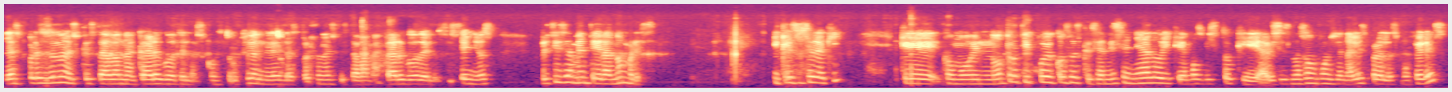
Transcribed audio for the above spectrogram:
las personas que estaban a cargo de las construcciones, las personas que estaban a cargo de los diseños, precisamente eran hombres. ¿Y qué sucede aquí? Que como en otro tipo de cosas que se han diseñado y que hemos visto que a veces no son funcionales para las mujeres,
